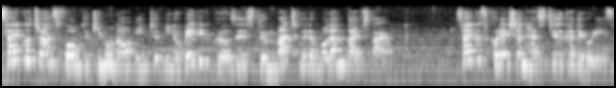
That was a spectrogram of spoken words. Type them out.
Saiko transformed kimono into innovative clothes to match with a modern lifestyle. Saiko's collection has two categories.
